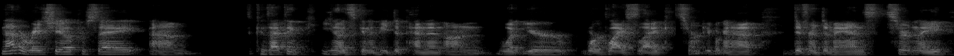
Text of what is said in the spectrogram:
Not a ratio per se. Um, because I think you know it's going to be dependent on what your work life's like. Certain people are going to have different demands. Certainly,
